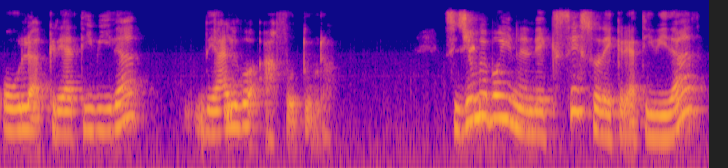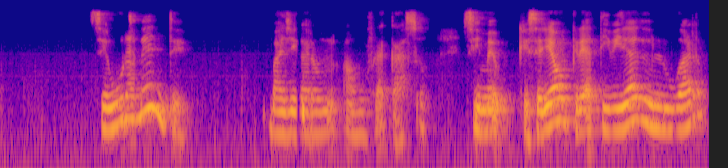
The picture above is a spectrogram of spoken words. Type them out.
o la creatividad de algo a futuro. Si yo me voy en el exceso de creatividad, seguramente va a llegar a un, fracaso. Si me, que sería creatividad de un lugar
